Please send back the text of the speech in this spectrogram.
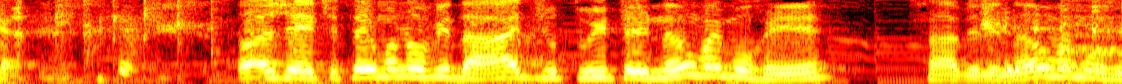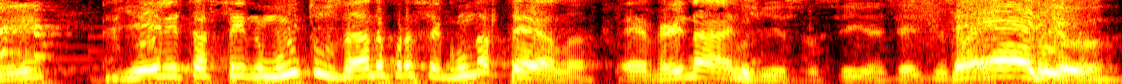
é. Ó, gente, tem uma novidade: o Twitter não vai morrer, sabe? Ele não vai morrer. E ele tá sendo muito usado para segunda tela. É verdade isso, assim. A gente Sério?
